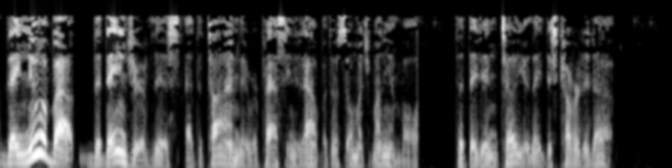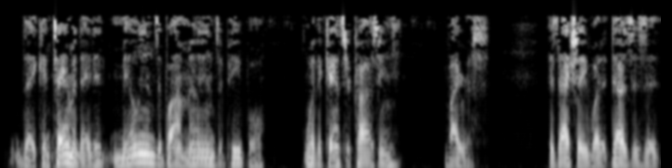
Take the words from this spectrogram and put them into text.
they knew about the danger of this at the time they were passing it out, but there was so much money involved that they didn't tell you. They just covered it up. They contaminated millions upon millions of people with a cancer causing virus. It's actually what it does is it,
